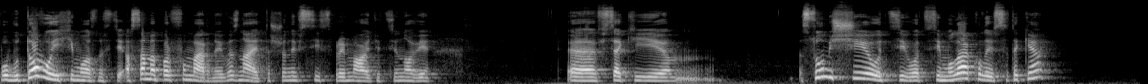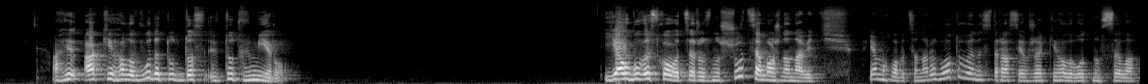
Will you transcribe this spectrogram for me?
побутової хімозності, а саме парфумерної. Ви знаєте, що не всі сприймають ці нові е, всякі суміші, оці, оці молекули і все таке. Акі Галавуда тут, дос, тут в міру. Я обов'язково це розношу. Це можна навіть. Я могла би це на роботу винести, раз я вже Акі Галавуд носила.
